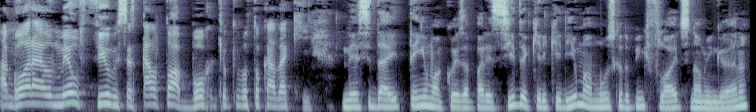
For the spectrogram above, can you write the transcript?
Agora é o meu filme, você cala tua boca que é o que eu vou tocar daqui. Nesse daí tem uma coisa parecida, que ele queria uma música do Pink Floyd, se não me engano,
